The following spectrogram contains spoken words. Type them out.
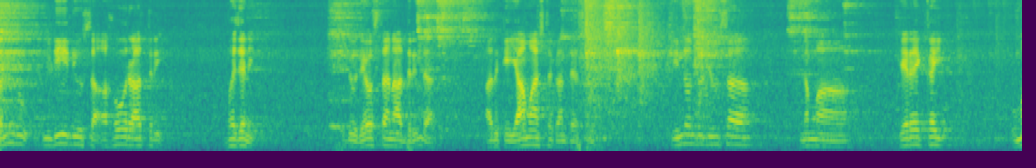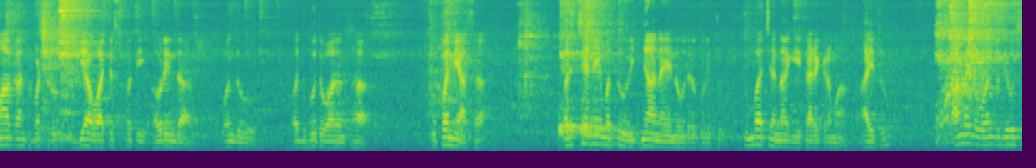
ಒಂದು ಇಡೀ ದಿವಸ ಅಹೋರಾತ್ರಿ ಭಜನೆ. ಇದು ದೇವಸ್ಥಾನ ಆದ್ದರಿಂದ ಅದಕ್ಕೆ ಯಾಮಾಷ್ಟಕ ಅಂತ ಹೆಸರು. ಇನ್ನೊಂದು ದಿವಸ ನಮ್ಮ ಕೆರೆಕೈ ಉಮಾಕಾಂತ್ ಭಟ್ರು ವಿದ್ಯಾವಾಚಸ್ಪತಿ ಅವರಿಂದ ಒಂದು ಅದ್ಭುತವಾದಂತಹ ಉಪನ್ಯಾಸ, ಅರ್ಚನೆ ಮತ್ತು ವಿಜ್ಞಾನ ಎನ್ನುವುದರ ಕುರಿತು ತುಂಬ ಚೆನ್ನಾಗಿ ಕಾರ್ಯಕ್ರಮ ಆಯಿತು. ಆಮೇಲೆ ಒಂದು ದಿವಸ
